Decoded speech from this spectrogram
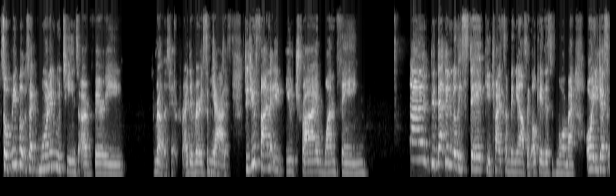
so people it's like morning routines are very relative right they're very subjective yes. did you find that you, you tried one thing eh, that didn't really stick you tried something else like okay this is more my or you just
